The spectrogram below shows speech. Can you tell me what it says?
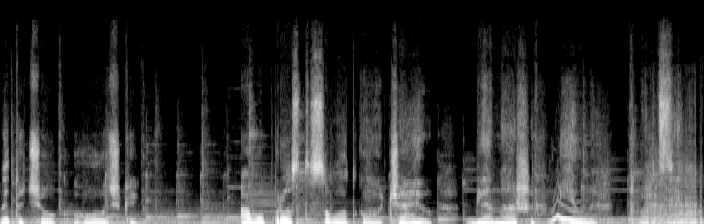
ниточок, голочки або просто солодкого чаю для наших юних творців.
